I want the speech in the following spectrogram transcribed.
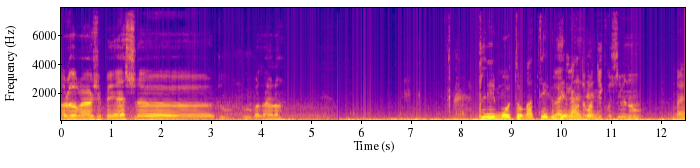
Alors euh, GPS, euh, tout, tout le bazar là. Clim automatique, clim automatique aussi maintenant. Ouais.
